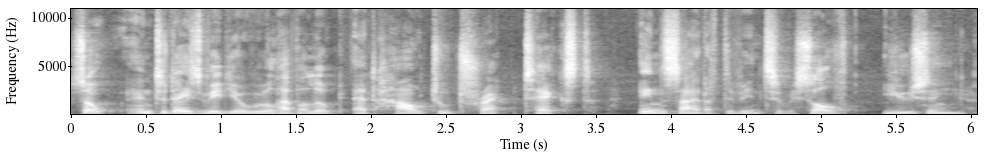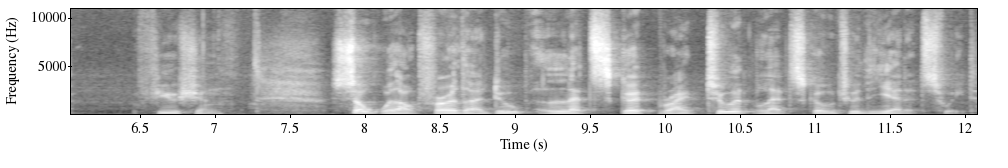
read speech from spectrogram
So in today's video, we will have a look at how to track text inside of DaVinci Resolve using Fusion. So without further ado, let's get right to it. Let's go to the edit suite.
